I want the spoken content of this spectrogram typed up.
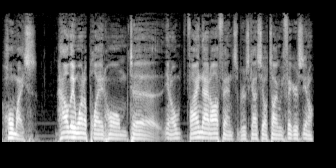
home ice, how they want to play at home to, you know, find that offense. Bruce Cassidy talking, we figures, you know,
